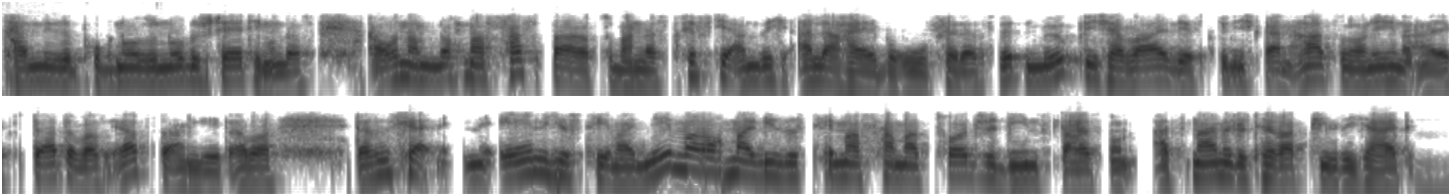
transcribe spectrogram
kann diese Prognose nur bestätigen. Und das, auch noch, noch mal fassbarer zu machen. Das trifft ja an sich alle Heilberufe. Das wird möglicherweise, jetzt bin ich kein Arzt und noch nicht ein Experte, was Ärzte angeht, aber das ist ja ein ähnliches Thema. Nehmen wir noch mal dieses Thema pharmazeutische Dienstleistung, Arzneimitteltherapiesicherheit. Mhm.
